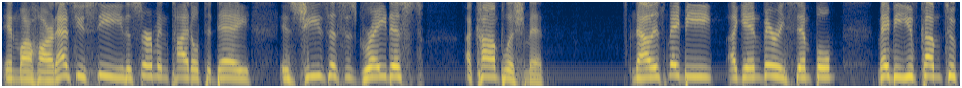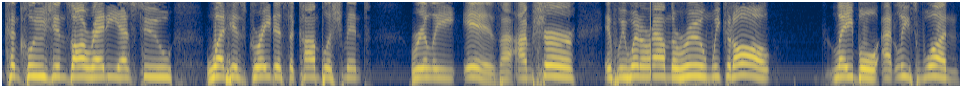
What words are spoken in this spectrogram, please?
in my heart. As you see, the sermon title today is Jesus' greatest accomplishment. Now, this may be, again, very simple. Maybe you've come to conclusions already as to what his greatest accomplishment really is. I, am sure if we went around the room, we could all label at least one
